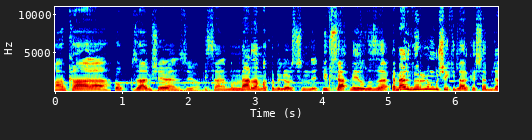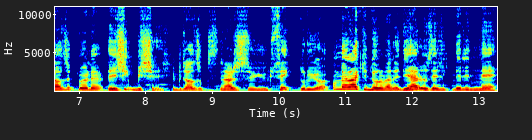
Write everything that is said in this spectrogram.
Kanka çok güzel bir şeye benziyor. Bir saniye bunu nereden bakabiliyoruz şimdi? Yükseltme yıldızı. Temel görünüm bu şekilde arkadaşlar. Birazcık böyle değişik bir şey. Birazcık sinerjisi yüksek duruyor. Ama merak ediyorum yani diğer özellikleri ne?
